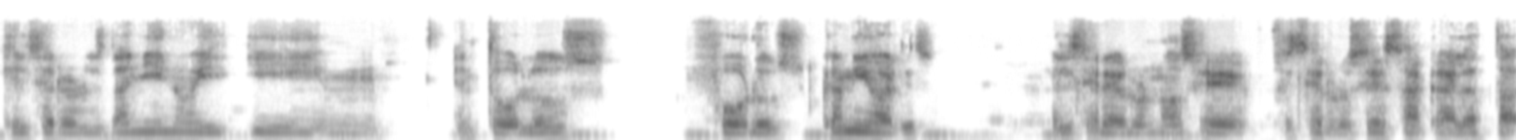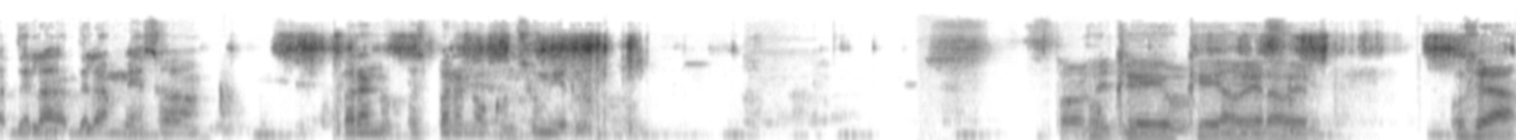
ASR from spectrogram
que el cerebro es dañino y, y, mm, en todos los foros caníbales, el cerebro no se, el cerebro se saca de la, de la, de la mesa para no, pues, para no consumirlo. Ok, ok, a ver, a ver. O sea,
